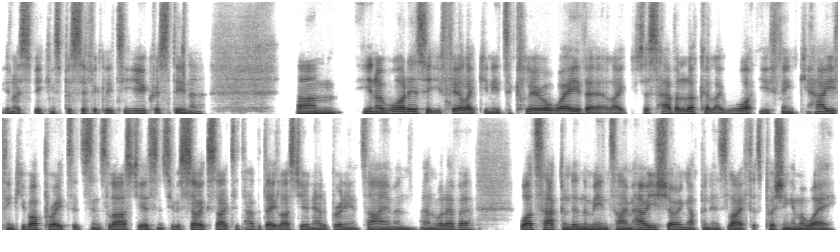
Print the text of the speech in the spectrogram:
you know speaking specifically to you christina. Um, you know what is it you feel like you need to clear away there? Like just have a look at like what you think how you think you've operated since last year since he was so excited to have a date last year and had a brilliant time and and whatever. What's happened in the meantime? How are you showing up in his life that's pushing him away?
